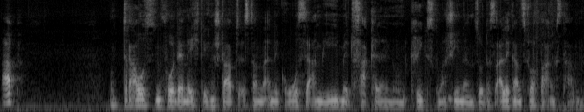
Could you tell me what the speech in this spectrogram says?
ab. Und draußen vor der nächtlichen Stadt ist dann eine große Armee mit Fackeln und Kriegsmaschinen, sodass alle ganz furchtbar Angst haben.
